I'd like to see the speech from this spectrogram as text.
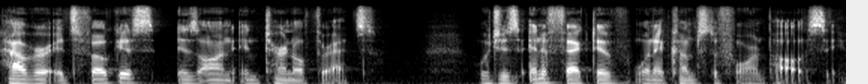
However, its focus is on internal threats, which is ineffective when it comes to foreign policy.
